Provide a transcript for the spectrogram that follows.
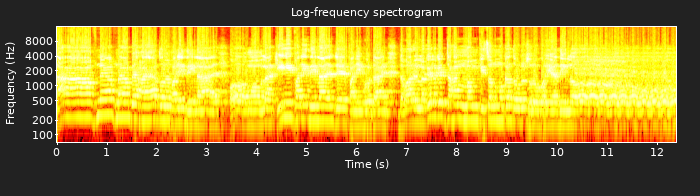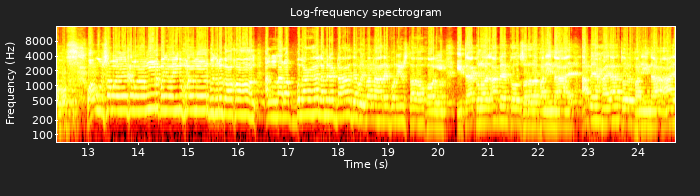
না, আপনি আপনি আবে হায়াতর পানি দিলায় ও মৌলা, কি পানি দিলায় যে পানি ফোটায় দেওয়ার লগে লগে জাহান্নাম পিছন মুখা দৌড় শুরু করিয়া দিল। ও সময় এখন আমার বায়াইন আমার বুজুর্গ হল আল্লাহ রাব্বুল আলামিনের ডাক দে কইবা, না রে ফরিস্তা হল, এটা কোনো আবে কৌশলের পানি নাই, আবে হায়াতর পানি নাই,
